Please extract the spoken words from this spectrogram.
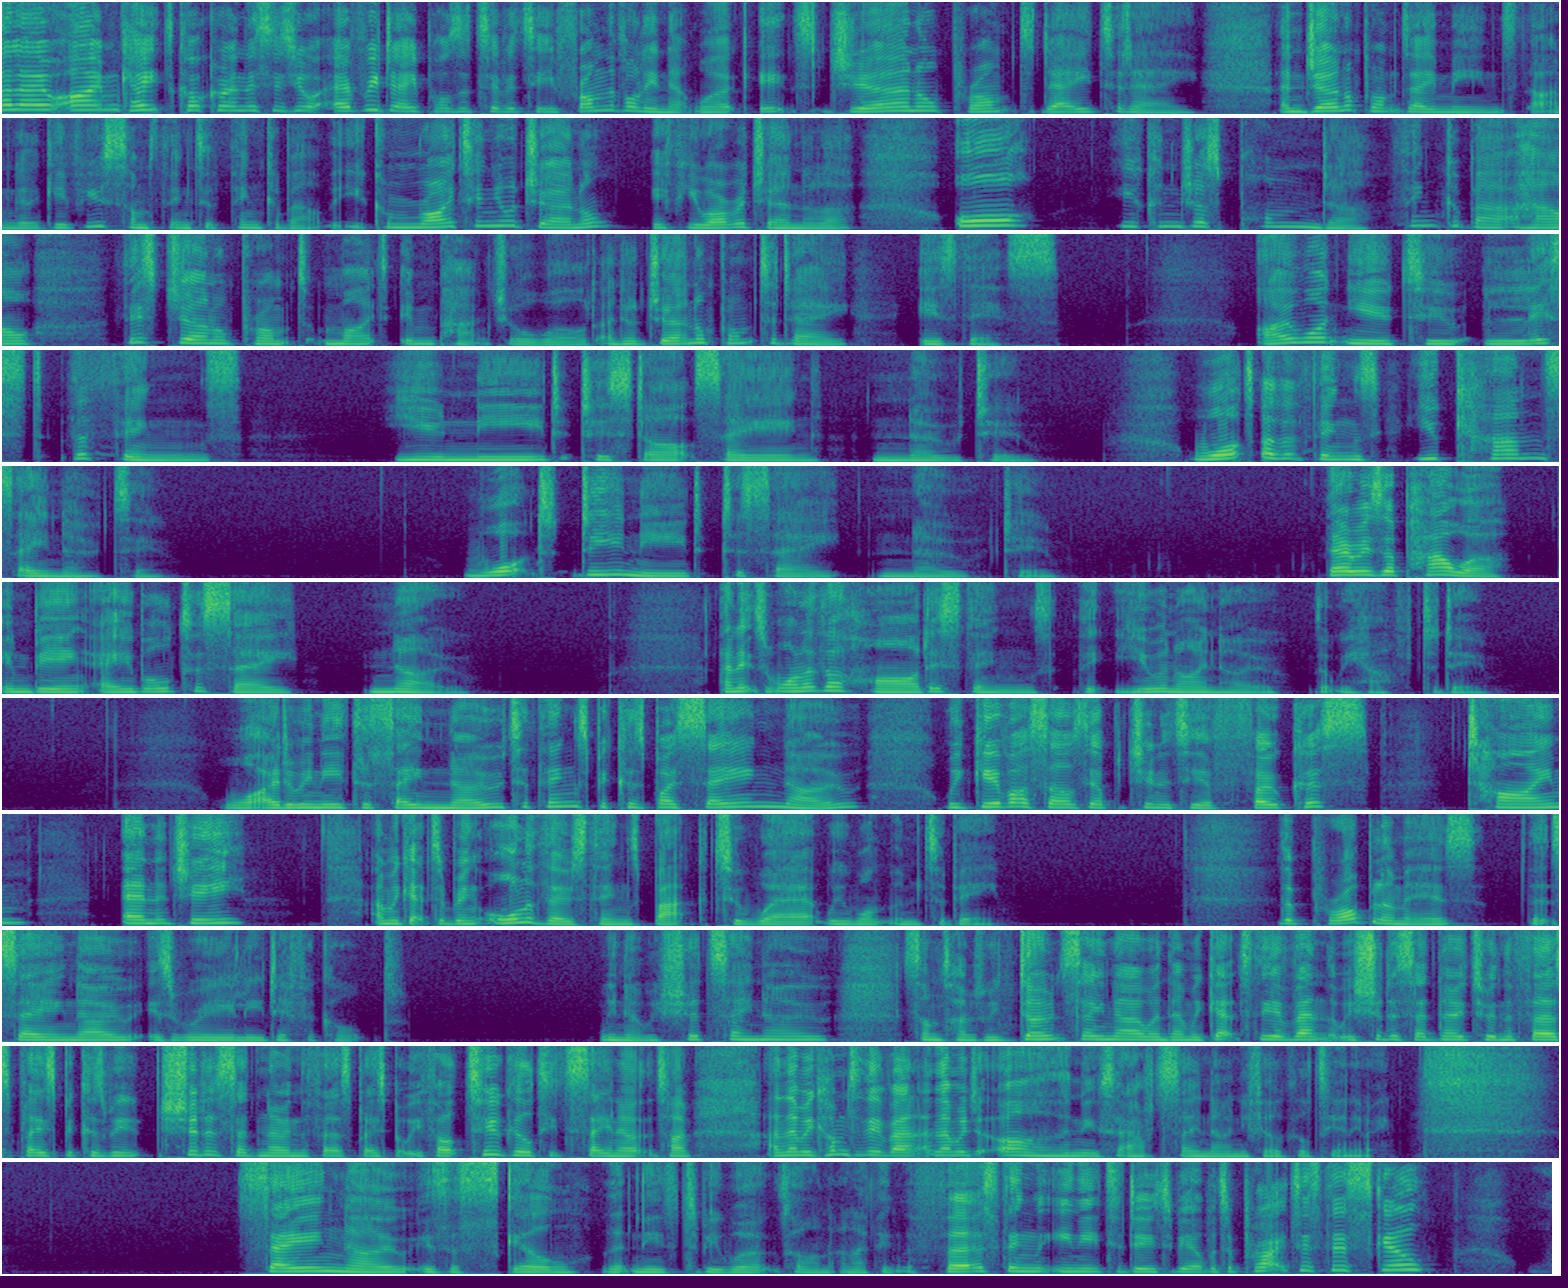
Hello, I'm Kate Cocker, and this is your everyday positivity from the Volley Network. It's Journal Prompt Day today. And Journal Prompt Day means that I'm going to give you something to think about that you can write in your journal if you are a journaler, or you can just ponder. Think about how this journal prompt might impact your world. And your journal prompt today is this I want you to list the things you need to start saying no to. What are the things you can say no to? What do you need to say no to? There is a power in being able to say no. And it's one of the hardest things that you and I know that we have to do. Why do we need to say no to things? Because by saying no, we give ourselves the opportunity of focus, time, energy, and we get to bring all of those things back to where we want them to be. The problem is that saying no is really difficult. We know we should say no. Sometimes we don't say no, and then we get to the event that we should have said no to in the first place because we should have said no in the first place, but we felt too guilty to say no at the time. And then we come to the event, and then we just, oh, then you have to say no, and you feel guilty anyway. Saying no is a skill that needs to be worked on. And I think the first thing that you need to do to be able to practice this skill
